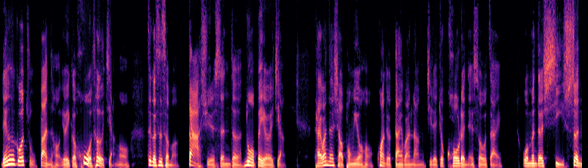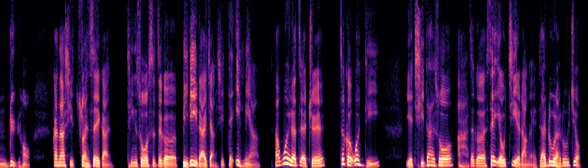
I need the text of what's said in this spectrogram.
联合国主办的吼，有一个霍特奖哦。这个是什么？大学生的诺贝尔奖。台湾的小朋友吼，看到台湾人几个就可怜的所在，我们的喜胜率吼，跟他喜转世感。听说是这个比例来讲是第一名。那为了解决这个问题，也期待说啊，这个西游记的人哎，在撸来撸就，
